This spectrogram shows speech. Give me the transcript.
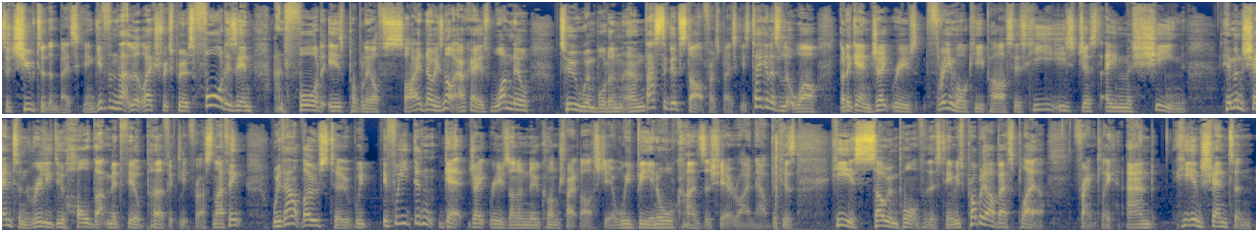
to tutor them, basically, and give them that little extra experience. Ford is in, and Ford is probably offside. No, he's not. Okay, it's 1 0 to Wimbledon, and that's a good start for us, basically. It's taken us a little while, but again, Jake Reeves, three more key passes. He is just a machine him and Shenton really do hold that midfield perfectly for us. And I think without those two, we if we didn't get Jake Reeves on a new contract last year, we'd be in all kinds of shit right now because he is so important for this team. He's probably our best player, frankly. And he and Shenton,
